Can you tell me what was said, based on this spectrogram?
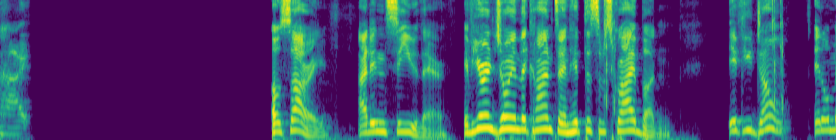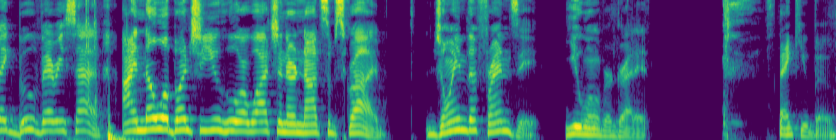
Hi. Oh, sorry. I didn't see you there. If you're enjoying the content, hit the subscribe button. If you don't, it'll make Boo very sad. I know a bunch of you who are watching are not subscribed. Join the frenzy. You won't regret it. Thank you, Boo.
